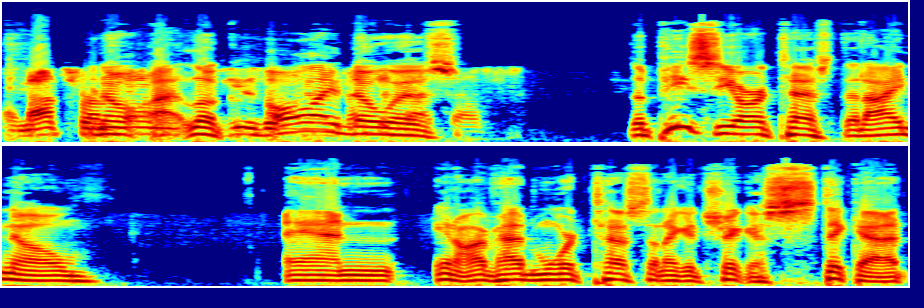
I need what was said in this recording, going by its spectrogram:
And that's from No. I- look, all I know is the PCR test that I know, and you know, I've had more tests than I could shake a stick at,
